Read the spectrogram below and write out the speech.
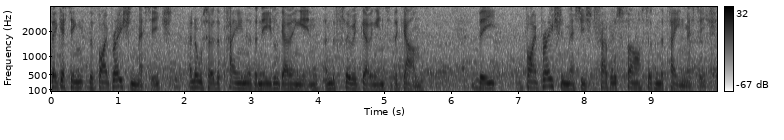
they're getting the vibration message and also the pain of the needle going in and the fluid going into the gum. The vibration message travels faster than the pain message.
